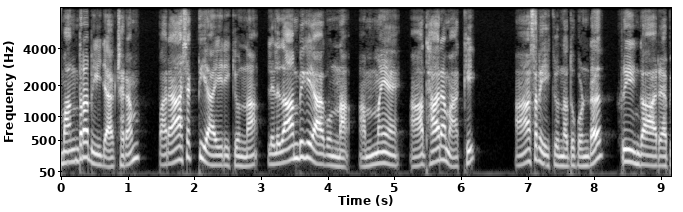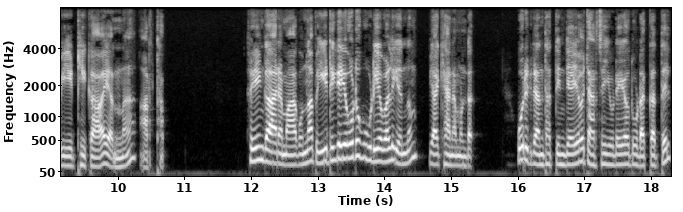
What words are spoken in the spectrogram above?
മന്ത്രബീജാക്ഷരം പരാശക്തിയായിരിക്കുന്ന ലളിതാംബികയാകുന്ന അമ്മയെ ആധാരമാക്കി ആശ്രയിക്കുന്നതുകൊണ്ട് ഹ്രീങ്കാരപീഠിക എന്ന് അർത്ഥം. ഹ്രീങ്കാരമാകുന്ന പീഠികയോടുകൂടിയവൾ എന്നും വ്യാഖ്യാനമുണ്ട്. ഒരു ഗ്രന്ഥത്തിന്റെയോ ചർച്ചയുടെയോ തുടക്കത്തിൽ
